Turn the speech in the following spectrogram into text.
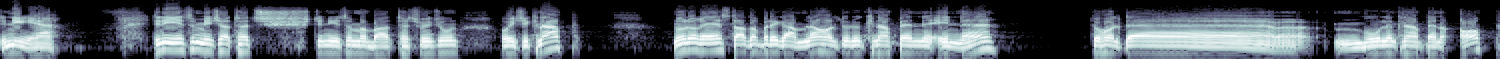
De nye. De nye som ikke har touch, de nye som har bare touchfunksjon og ikke knapp. Når du restarter på det gamle, holdt du knappen inne. Du holdt eh, volumknappen opp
